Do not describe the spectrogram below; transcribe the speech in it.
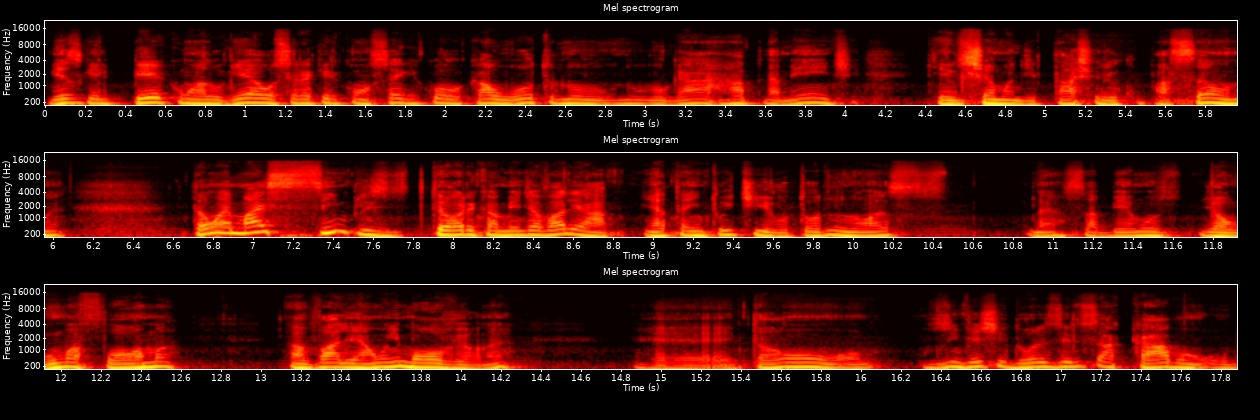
Mesmo que ele perca um aluguel, será que ele consegue colocar o outro no, no lugar rapidamente, que eles chamam de taxa de ocupação, né? Então é mais simples, teoricamente, avaliar e até intuitivo. Todos nós né, sabemos, de alguma forma, avaliar um imóvel, né? É, então, os investidores eles acabam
